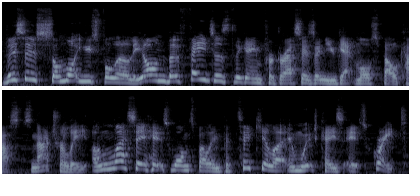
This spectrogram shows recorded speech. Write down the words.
This is somewhat useful early on, but fades as the game progresses and you get more spellcasts naturally, unless it hits one spell in particular, in which case it's great.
